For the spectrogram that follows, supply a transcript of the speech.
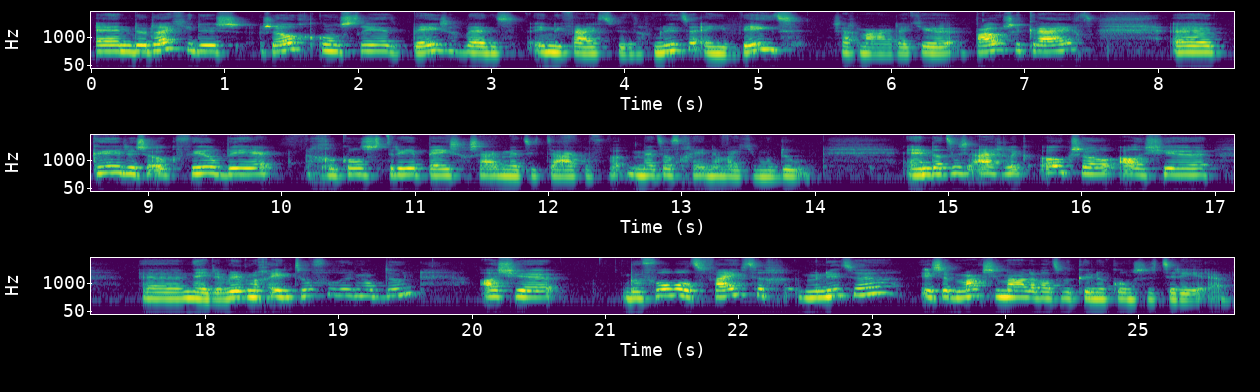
En doordat je dus zo geconcentreerd bezig bent in die 25 minuten en je weet zeg maar dat je pauze krijgt, uh, kun je dus ook veel meer geconcentreerd bezig zijn met die taak of met datgene wat je moet doen. En dat is eigenlijk ook zo als je. Uh, nee, daar wil ik nog één toevoeging op doen. Als je bijvoorbeeld 50 minuten is het maximale wat we kunnen concentreren.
